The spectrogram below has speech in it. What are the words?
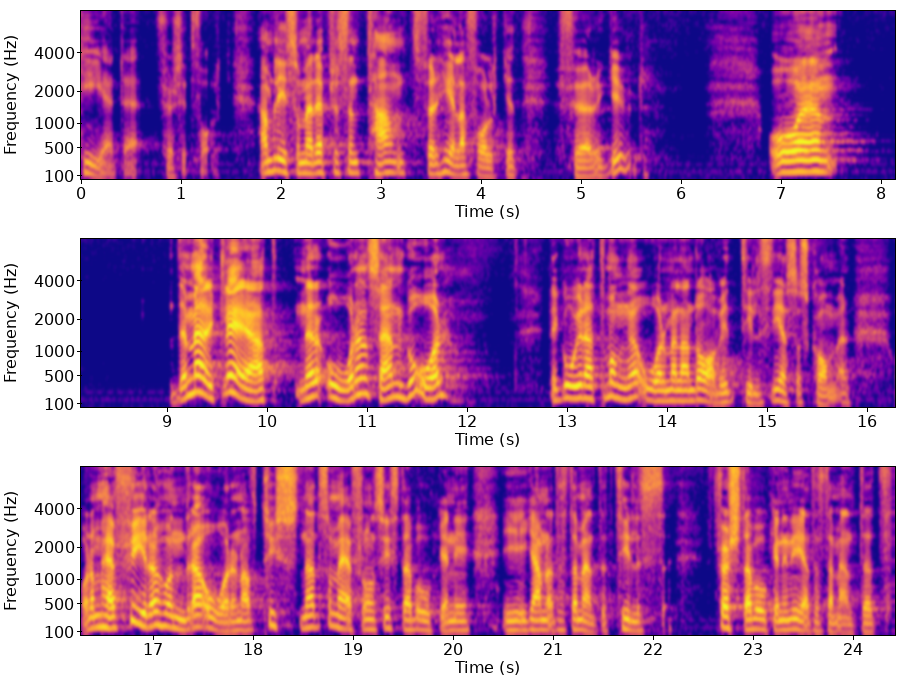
herde för sitt folk. Han blir som en representant för hela folket, för Gud. Och eh, det märkliga är att när åren sen går, det går ju rätt många år mellan David tills Jesus kommer, och de här 400 åren av tystnad som är från sista boken i, i Gamla Testamentet tills första boken i Nya Testamentet,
